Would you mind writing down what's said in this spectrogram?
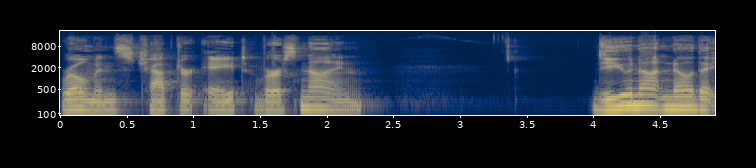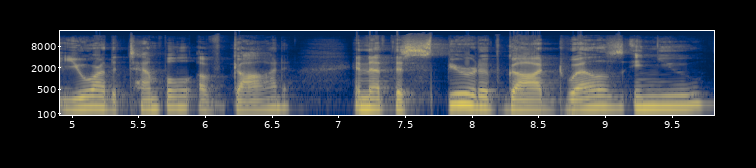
Romans chapter 8 verse 9. Do you not know that you are the temple of God and that the Spirit of God dwells in you?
